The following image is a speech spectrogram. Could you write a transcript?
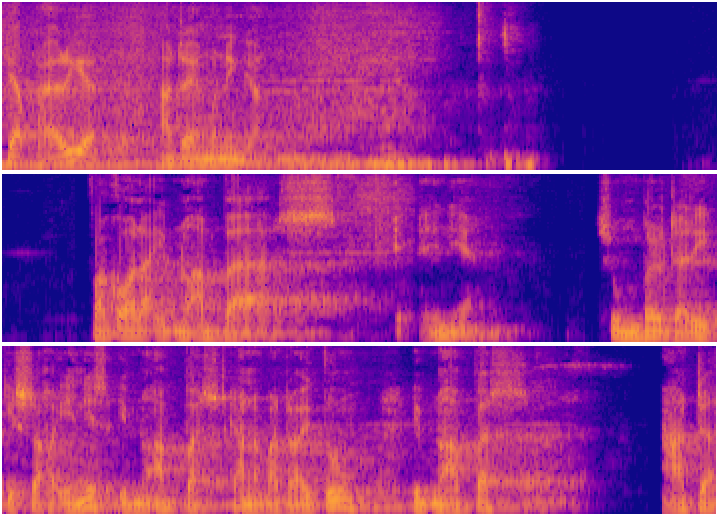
tiap hari ya ada yang meninggal Fakola Ibnu Abbas. Ini ya. Sumber dari kisah ini Ibnu Abbas. Karena pada itu Ibnu Abbas ada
